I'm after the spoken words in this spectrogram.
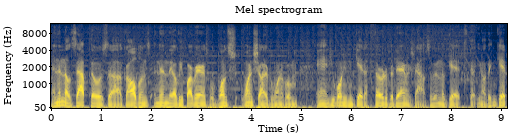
And then they'll zap those uh, goblins and then the elite barbarians will one, sh one shot every one of them and you won't even get a third of their damage down. So then they'll get you know they can get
